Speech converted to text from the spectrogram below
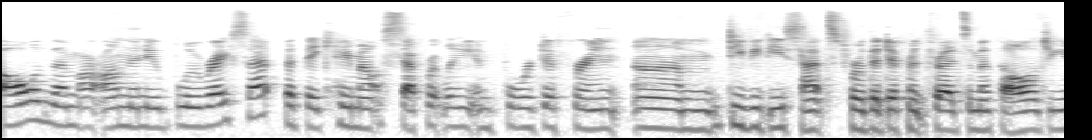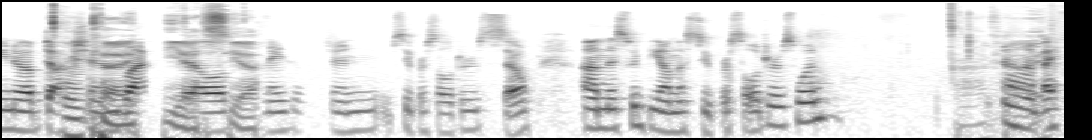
all of them are on the new Blu-ray set, but they came out separately in four different um, DVD sets for the different threads of mythology. You know, abduction, Okay, black yes, Veil, yeah. colonization, super soldiers. So um, this would be on the super soldiers one. Okay. Um, I,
